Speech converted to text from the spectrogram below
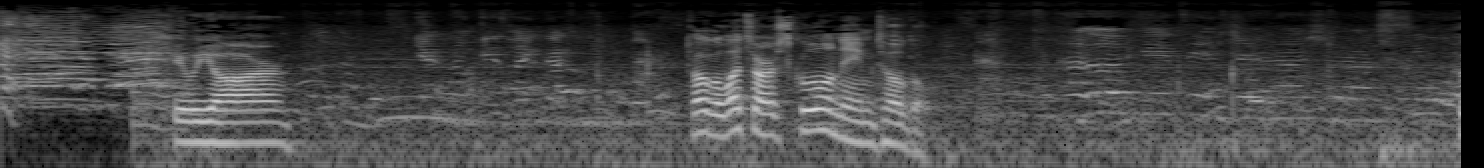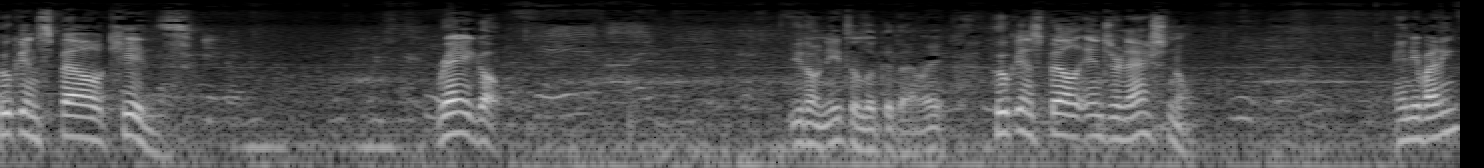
can. Here we are. Togo, what's our school name, Togo? Hello Kids International. Who can spell kids? Ray, go. You don't need to look at that, right? Who can spell international? Anybody?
